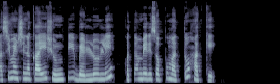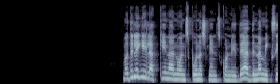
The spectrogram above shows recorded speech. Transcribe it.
ಹಸಿಮೆಣಸಿನಕಾಯಿ, ಶುಂಠಿ, ಬೆಳ್ಳುಳ್ಳಿ, ಕೊತ್ತಂಬರಿ ಸೊಪ್ಪು ಮತ್ತು ಅಕ್ಕಿ. ಮೊದಲಿಗೆ ಇಲ್ಲಿ ಅಕ್ಕಿ ನಾನು ಒಂದು ಸ್ಪೂನಷ್ಟು ನೆನೆಸ್ಕೊಂಡಿದ್ದೆ. ಅದನ್ನು ಮಿಕ್ಸಿ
